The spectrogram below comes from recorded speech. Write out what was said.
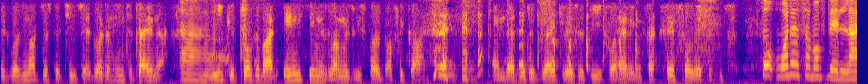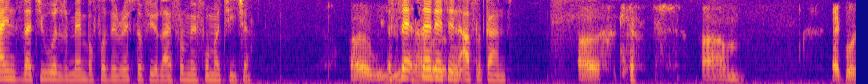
it was not just a teacher; it was an entertainer. Ah. We could talk about anything as long as we spoke Afrikaans, and that was a great recipe for having successful lessons. So, what are some of the lines that you will remember for the rest of your life from a former teacher? Oh, we used Say, to say have a it in Afrikaans. Oh, okay. Um ek wou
